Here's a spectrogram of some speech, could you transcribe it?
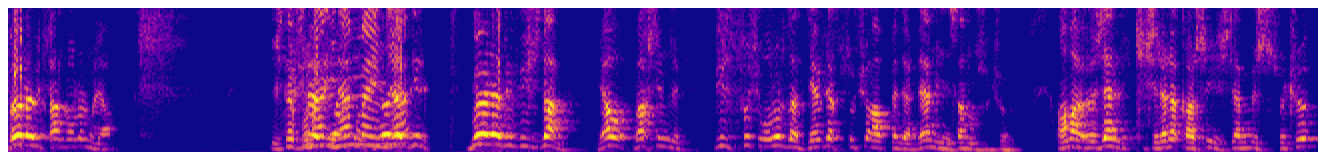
Böyle bir tanrı olur mu ya? İşte Şöyle buna ki, inanmayınca Böyle bir, böyle bir vicdan. Ya bak şimdi bir suç olur da devlet suçu affeder değil mi insanın suçunu? Ama özel kişilere karşı işlenmiş suçu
